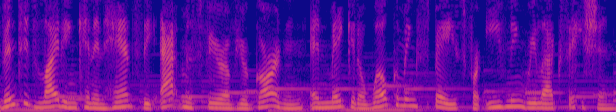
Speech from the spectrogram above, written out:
Vintage lighting can enhance the atmosphere of your garden and make it a welcoming space for evening relaxation.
